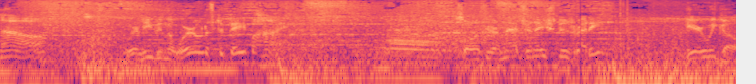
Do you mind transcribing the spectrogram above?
now, we're leaving the world of today behind. So if your imagination is ready, here we go.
